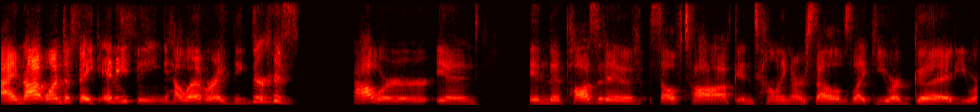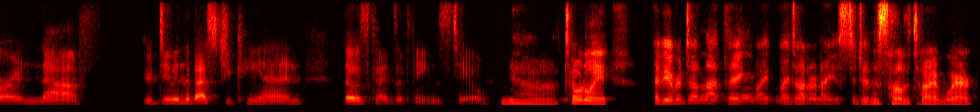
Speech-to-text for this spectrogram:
I'm not one to fake anything. However, I think there is power in in the positive self-talk and telling ourselves like you are good, you are enough, you're doing the best you can, those kinds of things too. Yeah, totally. Have you ever done that thing? My my daughter and I used to do this all the time where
